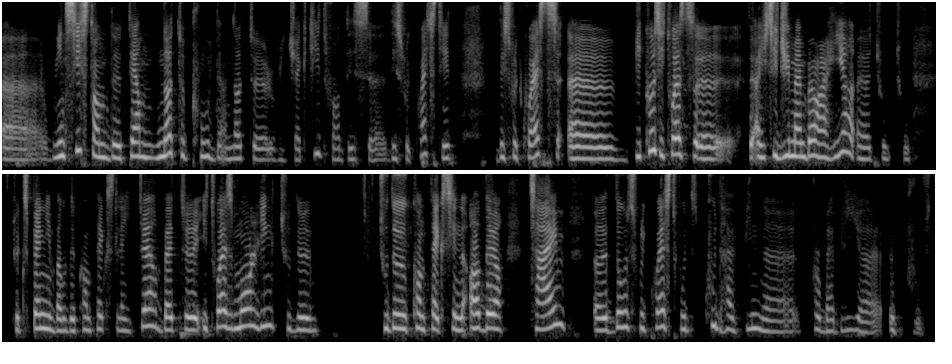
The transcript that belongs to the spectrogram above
Uh, we insist on the term not approved and not uh, rejected for this uh, this requested this request because it was the ICG member are here to, to to explain about the context later, but it was more linked to the to the context in other time, uh, those requests would could have been uh, probably uh, approved.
